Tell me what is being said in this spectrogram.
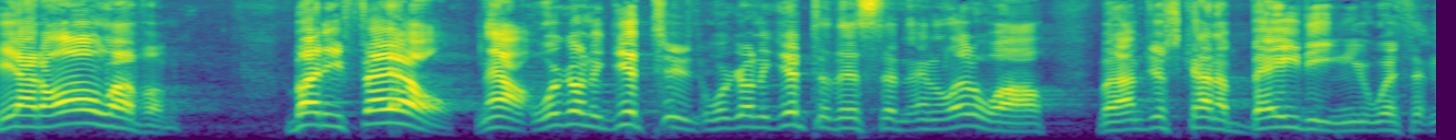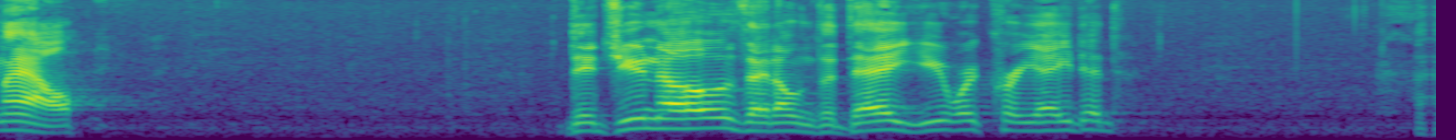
He had all of them, but he fell. Now, we're going to get to, we're going to, get to this in, in a little while, but I'm just kind of baiting you with it now. Did you know that on the day you were created,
